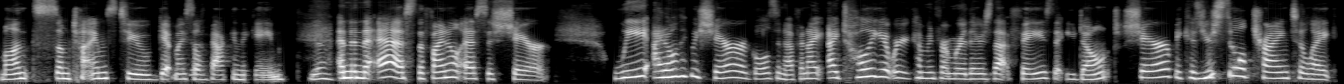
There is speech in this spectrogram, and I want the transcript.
months sometimes to get myself yeah. back in the game. Yeah. And then the S, the final S is share. We, I don't think we share our goals enough. And I, I totally get where you're coming from, where there's that phase that you don't share because mm-hmm. you're still trying to like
